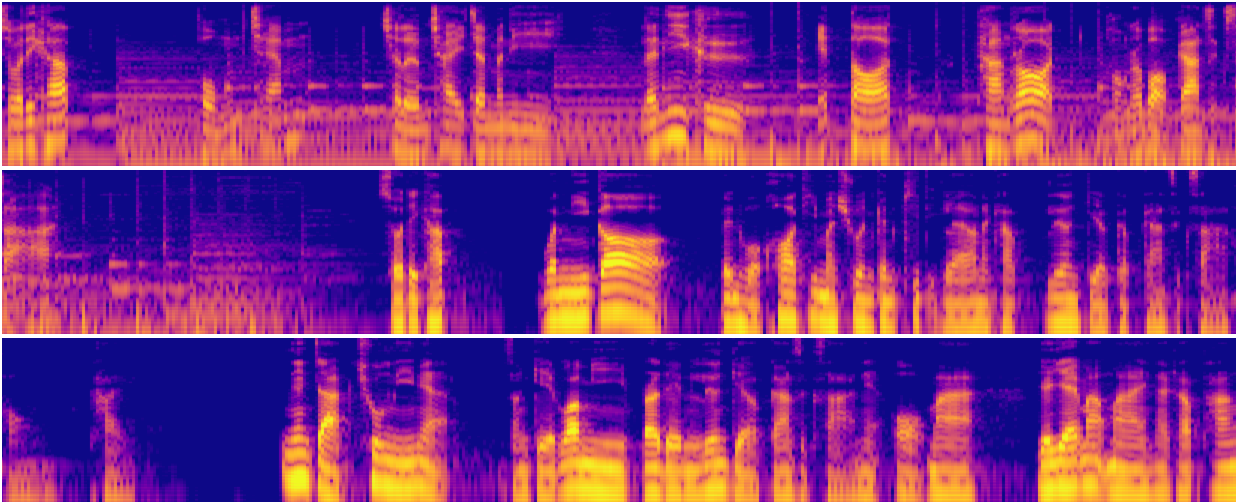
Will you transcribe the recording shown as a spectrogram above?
สวัสดีครับ ผมแชมป์เฉลิมชัยจันมณี และนี่คือเอ็ดตอสทางรอดของระบอบการศึกษา สวัสดีครับ วันนี้ก็เป็นหัวข้อที่มาชวนกันคิดอีกแล้วนะครับ เรื่องเกี่ยวกับการศึกษาของไทย เนื่องจากช่วงนี้เนี่ยสังเกตว่ามีประเด็นเรื่องเกี่ยวกับการศึกษาเนี่ยออกมาเยอะแยะมากมายนะครับ ทั้ง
